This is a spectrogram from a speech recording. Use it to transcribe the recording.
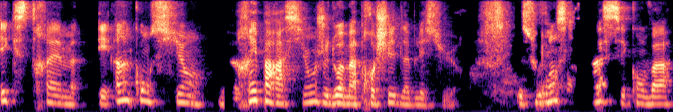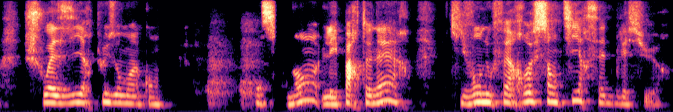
extrême et inconscient de réparation, je dois m'approcher de la blessure. Et souvent, ce qui se passe, c'est qu'on va choisir plus ou moins consciemment les partenaires qui vont nous faire ressentir cette blessure.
